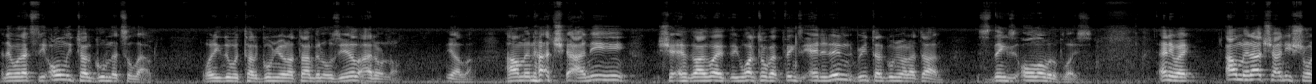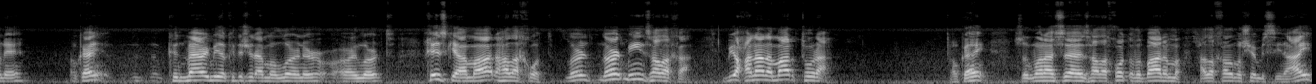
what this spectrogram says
then well, that's the only targum that's allowed. What do you do with targum Yonatan ben Uziel? I don't know. Yalla. She'ani. By the way, if you want to talk about things added in, read targum Yonatan. There's things all over the place. Anyway, al menat. Okay, can marry me the condition I'm a learner or I learned. Chizki amar halachot. Learn, learn means halacha. Yohanan amar Torah. Okay, so the Gemara says halachot on the bottom halacha Moshe Sinai.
